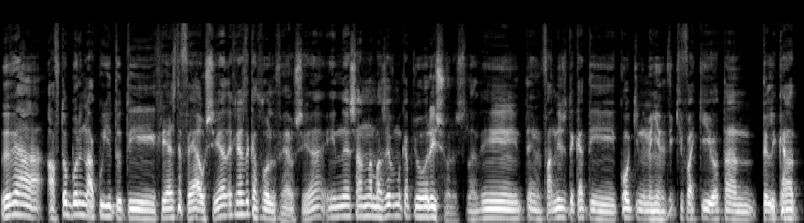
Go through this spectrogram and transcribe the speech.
Βέβαια, αυτό μπορεί να ακούγεται ότι χρειάζεται φαιά ουσία, δεν χρειάζεται καθόλου φαιά ουσία. Είναι σαν να μαζεύουμε κάποιο resource. Δηλαδή, εμφανίζονται κάτι κόκκινη με γενετική φακή όταν τελικά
